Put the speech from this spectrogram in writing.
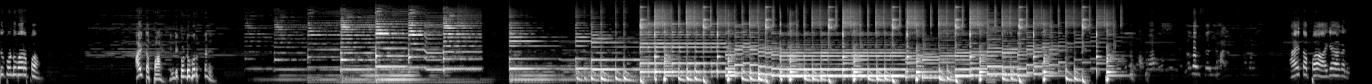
ಹಿಂಡಿಕೊಂಡು ಬಾರಪ್ಪ ಆಯ್ತಪ್ಪ ಹಿಂಡಿಕೊಂಡು ಬರುತ್ತಾನೆ ಆಯ್ತಪ್ಪ ಹಾಗೆ ಆಗಲಿ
